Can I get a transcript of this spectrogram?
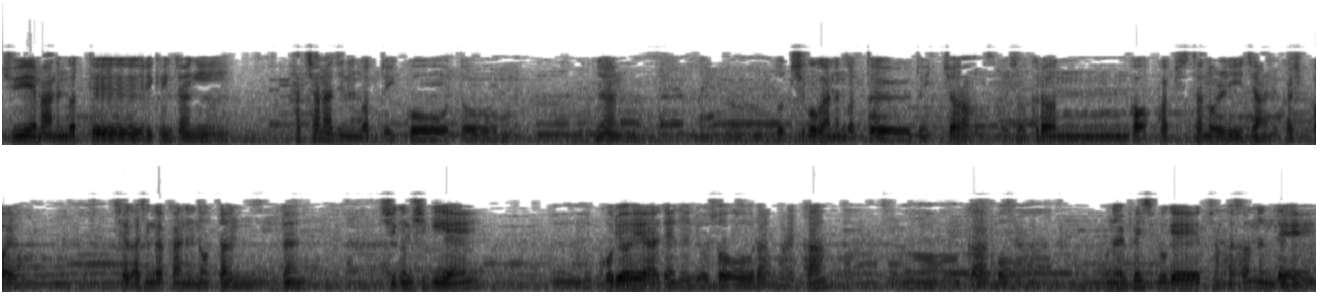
주위에 많은 것들이 굉장히 하찮아지는 것도 있고 또 그냥 어, 놓치고 가는 것들도 있죠. 그래서 그런 것과 비슷한 원리이지 않을까 싶어요. 제가 생각하는 어떤 그러니까 지금 시기에 고려해야 되는 요소라고 할까? 어, 그니까 뭐, 오늘 페이스북에 잠깐 썼는데,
